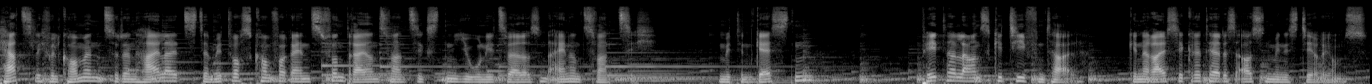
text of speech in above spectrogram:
Herzlich willkommen zu den Highlights der Mittwochskonferenz vom 23. Juni 2021 mit den Gästen Peter Launski-Tiefenthal, Generalsekretär des Außenministeriums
